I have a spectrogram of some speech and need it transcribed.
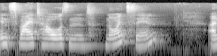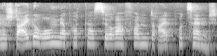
in 2019 eine Steigerung der Podcast-Hörer von drei Prozent.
